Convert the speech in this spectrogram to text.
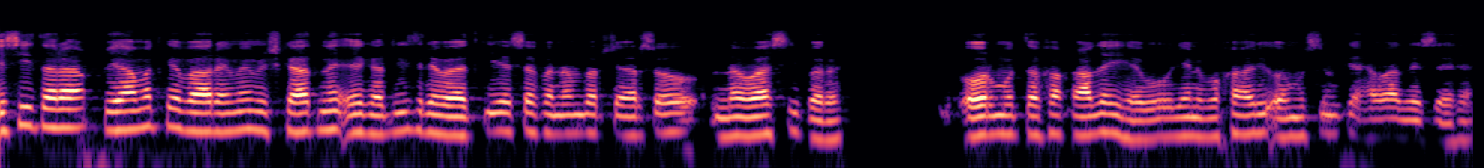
اسی طرح قیامت کے بارے میں مشکات نے ایک حدیث روایت کی ہے، صفحہ نمبر چار سو نواسی پر، اور متفق علیہ ہے وہ یعنی بخاری اور مسلم کے حوالے سے ہے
